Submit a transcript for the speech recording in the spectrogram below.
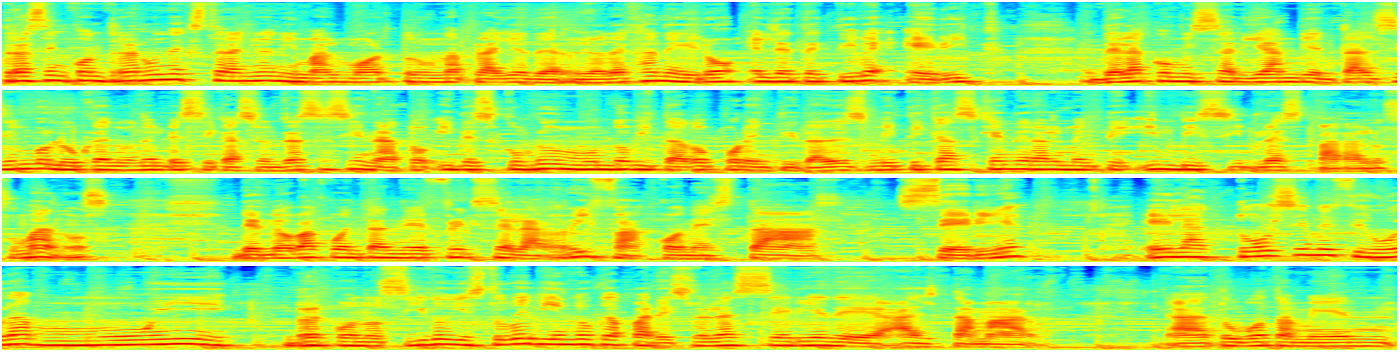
Tras encontrar un extraño animal muerto en una playa de Río de Janeiro, el detective Eric de la comisaría ambiental se involucra en una investigación de asesinato y descubre un mundo habitado por entidades míticas generalmente invisibles para los humanos. De nueva cuenta Netflix se la rifa con esta serie el actor se me figura muy reconocido y estuve viendo que apareció en la serie de Altamar. Ah, tuvo también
